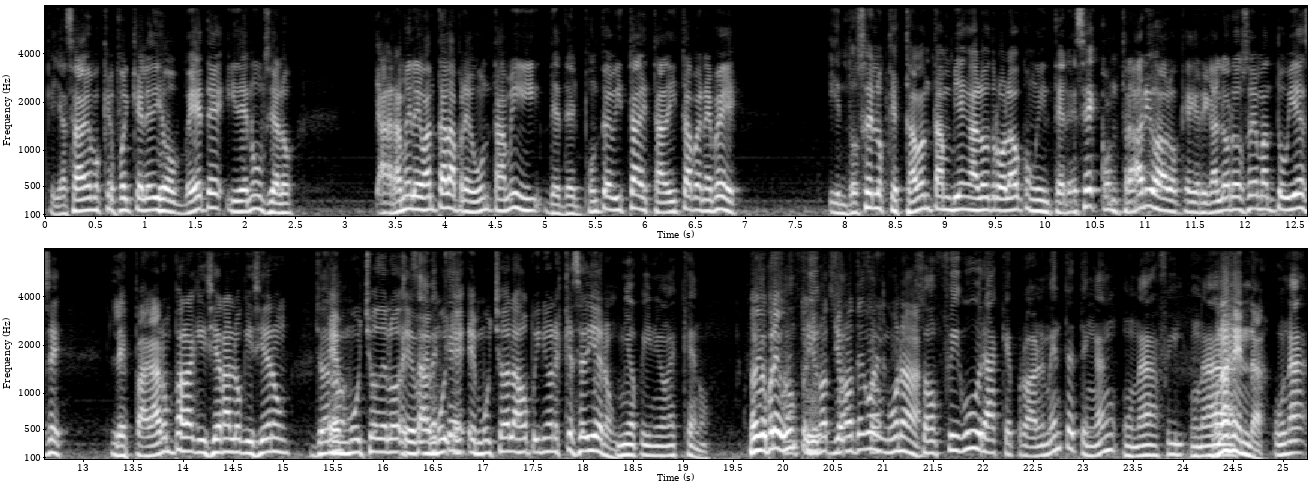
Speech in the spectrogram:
que ya sabemos que fue el que le dijo, vete y denúncialo. Ahora me levanta la pregunta a mí, desde el punto de vista de estadista PNP, y entonces los que estaban también al otro lado con intereses contrarios a los que Ricardo Rosselló mantuviese, les pagaron para que hicieran lo que hicieron Yo en no- muchos de los pues, en, muchas de las opiniones que se dieron. Mi opinión es que no. No, yo pregunto, yo no, yo no tengo son- ninguna. Son figuras que probablemente tengan una, una, Una agenda. Una,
